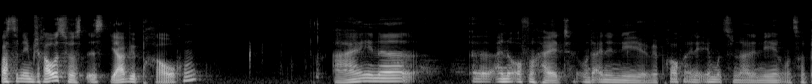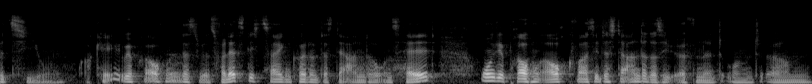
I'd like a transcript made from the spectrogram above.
Was du nämlich raushörst, ist, ja, wir brauchen eine äh, eine Offenheit und eine Nähe. Wir brauchen eine emotionale Nähe in unserer Beziehung. Okay, wir brauchen, dass wir uns verletzlich zeigen können und dass der andere uns hält. Und wir brauchen auch quasi, dass der andere sich öffnet und ähm,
